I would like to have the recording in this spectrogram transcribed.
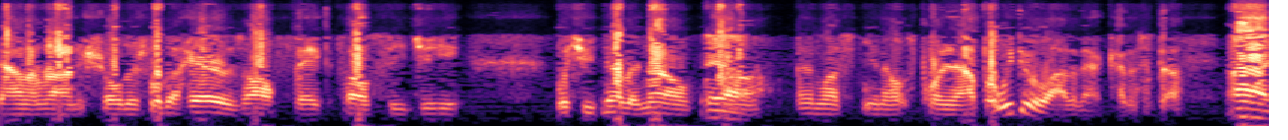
down around his shoulders. Well, the hair is all fake; it's all CG, which you'd never know. Yeah. Uh, unless you know it's pointed out. But we do a lot of that kind of stuff. Uh,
